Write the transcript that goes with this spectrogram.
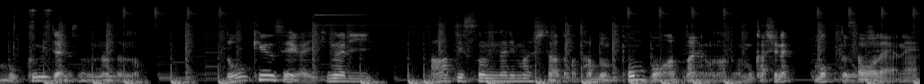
僕みたいなそのなんだろうな同級生がいきなりアーティストになりましたとか多分ポンポンあったんやろうなとか昔ね。もっと昔。そうだよね。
